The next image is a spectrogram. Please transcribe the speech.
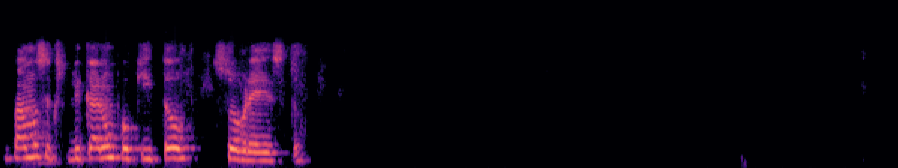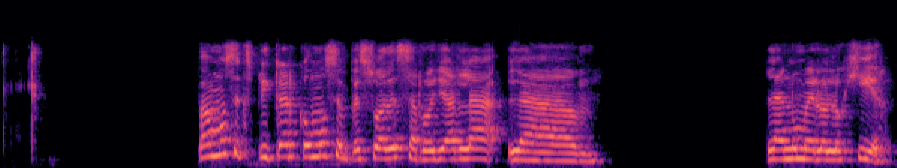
Vamos a explicar un poquito sobre esto. Vamos a explicar cómo se empezó a desarrollar la, la, numerología.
